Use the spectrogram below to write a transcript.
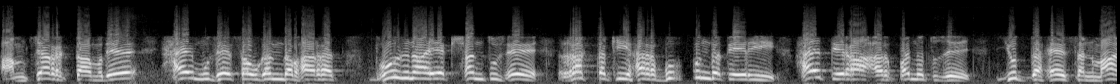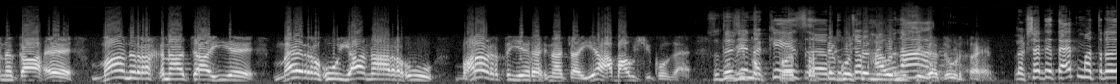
आमच्या रक्तामध्ये हाय मुझे सौगंध भारत. भूल ना एक क्षण तुझे, रक्त की हर बूंद तेरी है तेरा अर्पण तुझे। युद्ध है सम्मान का है, मान रखना चाहिए, मैं रहू या ना रहूँ भारत ये रहना चाहिए हा भाव शिकवला आहे सुधीरजी, तुम्ही नक्कीच, तुमच्या भावना- लक्षात येत आहेत मात्र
